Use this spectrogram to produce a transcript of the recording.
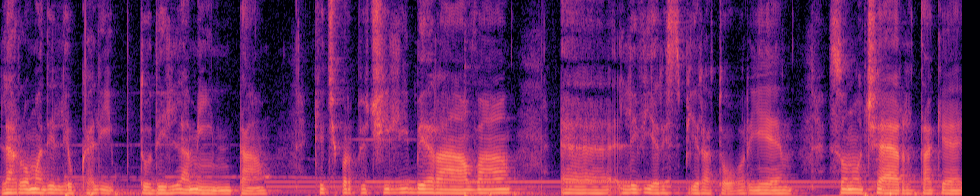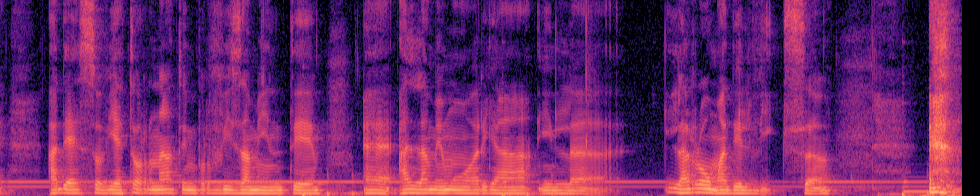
l'aroma dell'eucalipto, della menta, che ci proprio ci liberava eh, le vie respiratorie. Sono certa che adesso vi è tornato improvvisamente eh, alla memoria il, l'aroma del Vix.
